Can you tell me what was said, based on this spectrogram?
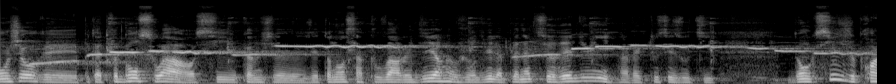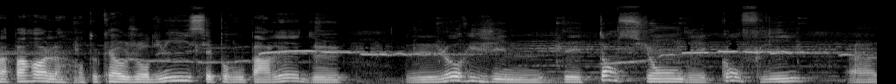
bonjour et peut-être bonsoir aussi, comme j'ai tendance à pouvoir le dire. Aujourd'hui, la planète se réduit avec tous ces outils. Donc si je prends la parole, en tout cas aujourd'hui, c'est pour vous parler de l'origine des tensions, des conflits euh,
